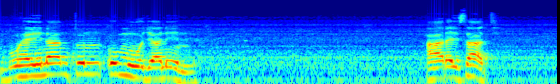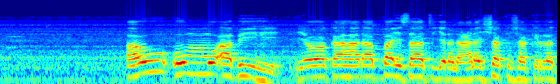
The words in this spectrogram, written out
بهينان أم جانين هاريسات أو أم أبيه يوكا هذا أبا إسات جرنا على الشك شكرت.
